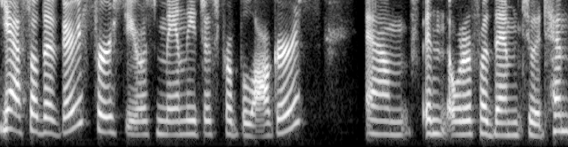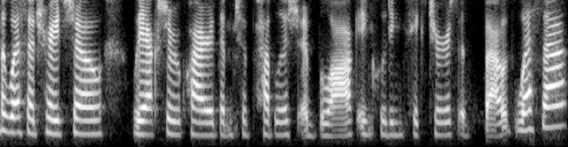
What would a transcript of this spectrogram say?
Yeah, so the very first year was mainly just for bloggers um, in order for them to attend the WESA Trade Show, we actually required them to publish a blog including pictures about WESA.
